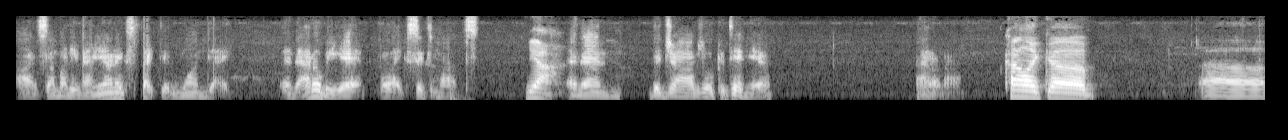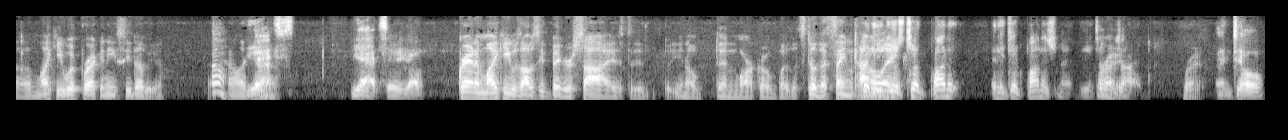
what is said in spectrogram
on somebody very unexpected one day, and that'll be it for like six months, Yeah, and then the jobs will continue. I don't know. Kind of like uh, uh, Mikey Whipwreck and ECW. Oh, Kind of like that. yes, yes, there you go. Granted, Mikey was obviously bigger sized, you know, than Marco, but it's still the same kind But of he like. just took puni- and he took punishment the entire Right. time. Right. Until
